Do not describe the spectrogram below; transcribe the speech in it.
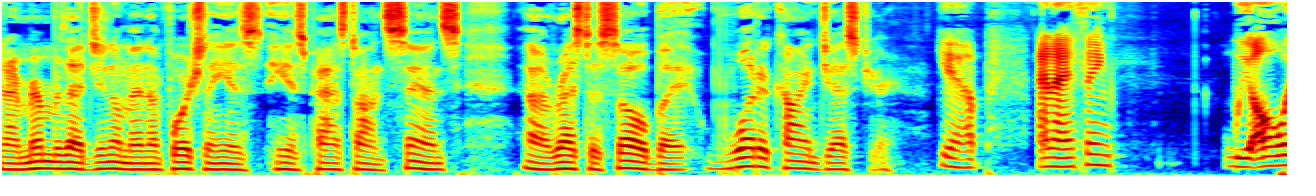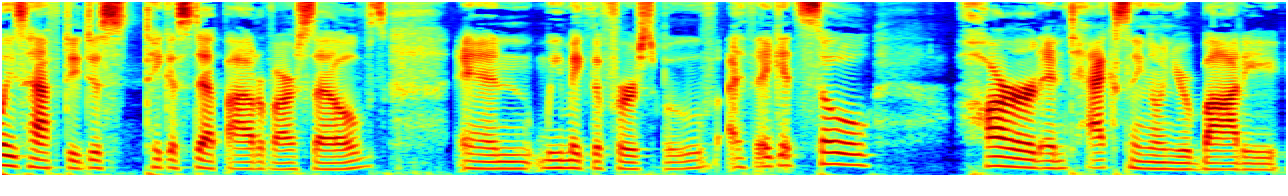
And I remember that gentleman. Unfortunately, he has he has passed on since. Uh, rest his soul. But what a kind gesture. Yep. And I think we always have to just take a step out of ourselves, and we make the first move. I think it's so hard and taxing on your body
